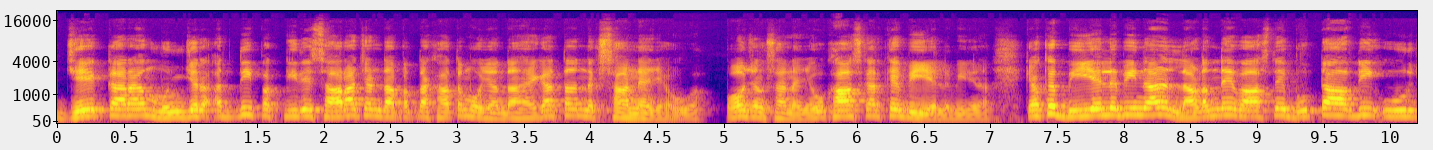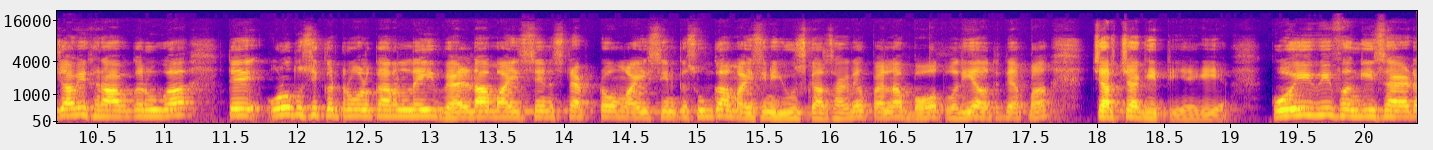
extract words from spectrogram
ਜੇਕਰ ਮੁੰਜਰ ਅੱਧੀ ਪੱਕੀ ਦੇ ਸਾਰਾ ਝੰਡਾ ਪੱਤਾ ਖਤਮ ਹੋ ਜਾਂਦਾ ਹੈਗਾ, ਤਾਂ ਨੁਕਸਾਨਿਆ ਜਾਊਗਾ। ਬਹੁਤ ਨੁਕਸਾਨਿਆ ਜਾਊ, ਖਾਸ ਕਰਕੇ BLB ਦੇ ਨਾਲ। ਕਿਉਂਕਿ BLB ਨਾਲ ਲੜਨ ਦੇ ਵਾਸਤੇ ਬੂਟਾ ਆਪਦੀ ਊਰਜਾ ਵੀ ਖਰਾਬ ਕਰੂਗਾ ਤੇ ਉਹਨੂੰ ਤੁਸੀਂ ਕੰਟਰੋਲ ਕਰਨ ਲਈ ਵੈਲਡਾਮਾਈਸਿਨ, ਸਟ੍ਰੈਪਟੋਮਾਈਸਿਨ, ਕਸੂਗਾਮਾਈਸਿਨ ਯੂਜ਼ ਕਰ ਸਕਦੇ ਹੋ। ਪਹਿਲਾਂ ਬਹੁਤ ਵਧੀਆ ਉਹਦੇ ਤੇ ਆਪਾਂ ਚਰਚਾ ਕੀਤੀ ਹੈਗੀ ਆ ਕੋਈ ਵੀ ਫੰਗੀਸਾਈਡ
